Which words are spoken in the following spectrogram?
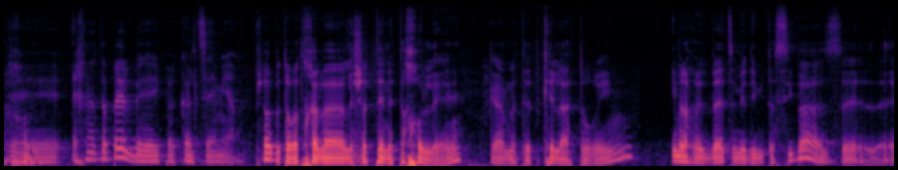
נכון. אה, איך נטפל בהיפרקלצמיה? אפשר בתור התחלה לשתן את החולה, גם לתת קלטורים. אם אנחנו בעצם יודעים את הסיבה, אז אה,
